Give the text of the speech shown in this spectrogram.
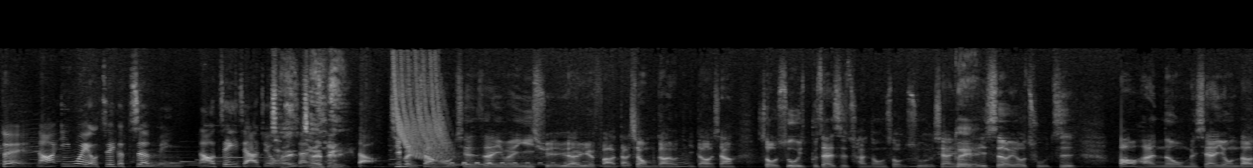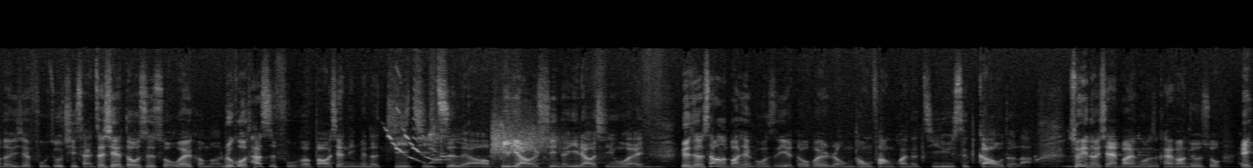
对，然后因为有这个证明，然后这一家就有申请到。基本上哦，现在因为医学越来越发达，像我们刚刚有提到，像手术不再是传统手术，现在有镭射有处置。包含呢，我们现在用到的一些辅助器材，这些都是所谓什么？如果它是符合保险里面的积极治疗、必要性的医疗行为，原则上的保险公司也都会融通放宽的几率是高的啦。所以呢，现在保险公司开放就是说，哎，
